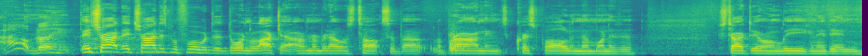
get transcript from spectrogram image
Oh, but They tried. They tried this before with the during the lockout. I remember that was talks about LeBron and Chris Paul and them wanted to start their own league, and they didn't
